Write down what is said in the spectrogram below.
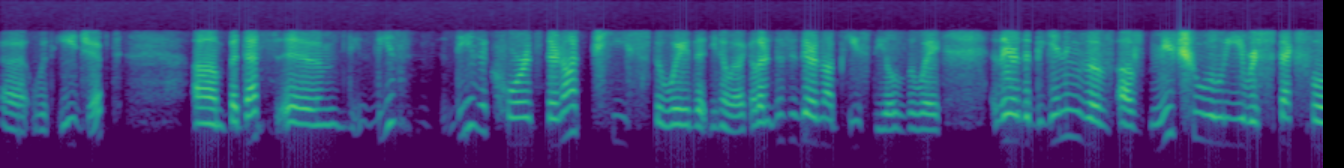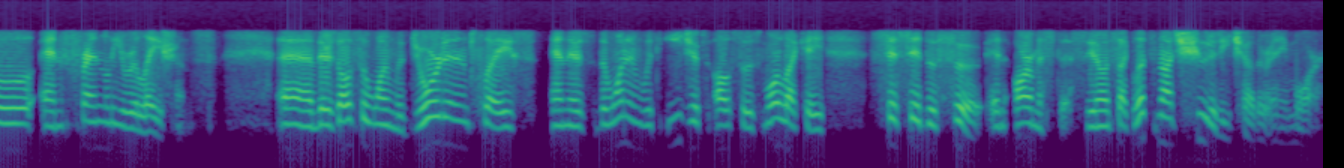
uh, with Egypt. Um, but that's um, these these accords. They're not peace the way that you know. Like other, this is they're not peace deals the way they're the beginnings of of mutually respectful and friendly relations. Uh, there's also one with Jordan in place, and there's the one in with Egypt. Also, is more like a cessez de feu, an armistice. You know, it's like let's not shoot at each other anymore.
